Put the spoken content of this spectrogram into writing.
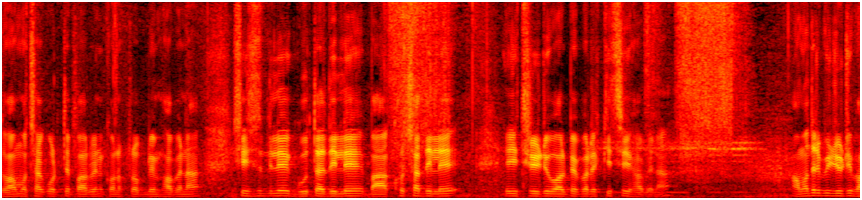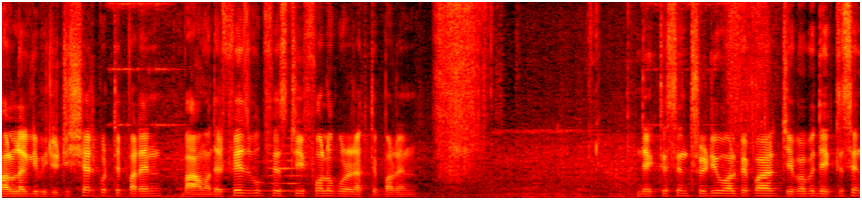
ধোয়া মোছা করতে পারবেন, কোনো প্রবলেম হবে না। শিশু দিলে, গুতা দিলে বা খোঁচা দিলে এই থ্রি ডি ওয়ালপেপারে কিছুই হবে না। আমাদের ভিডিওটি ভালো লাগলে ভিডিওটি শেয়ার করতে পারেন বা আমাদের ফেসবুক পেজটি ফলো করে রাখতে পারেন। দেখতেছেন থ্রিডি ওয়ালপেপার যেভাবে দেখতেছেন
